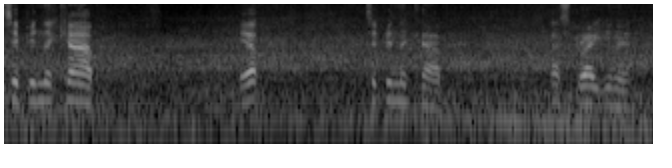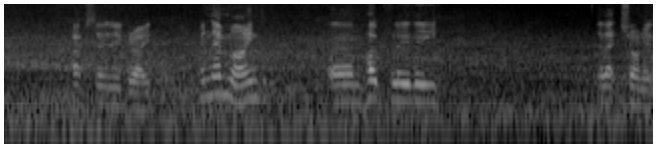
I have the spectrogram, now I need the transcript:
tipping the cab. Yep, tipping the cab. That's great, isn't it? Absolutely great. But never mind. Um, hopefully the electronic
